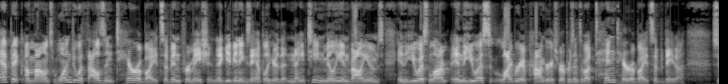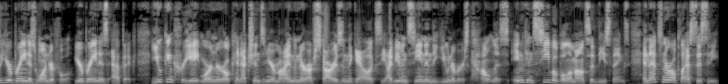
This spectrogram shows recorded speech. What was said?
epic amounts, one to a thousand terabytes of information. I give you an example here that 19 million volumes in the U.S. Li- in the U.S. Library of Congress represents about 10 terabytes of data. So your brain is wonderful. Your brain is epic. You can create more neural connections in your mind than there are stars in the galaxy. I've even seen in the universe countless, inconceivable amounts of these things. And that's neuroplasticity.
